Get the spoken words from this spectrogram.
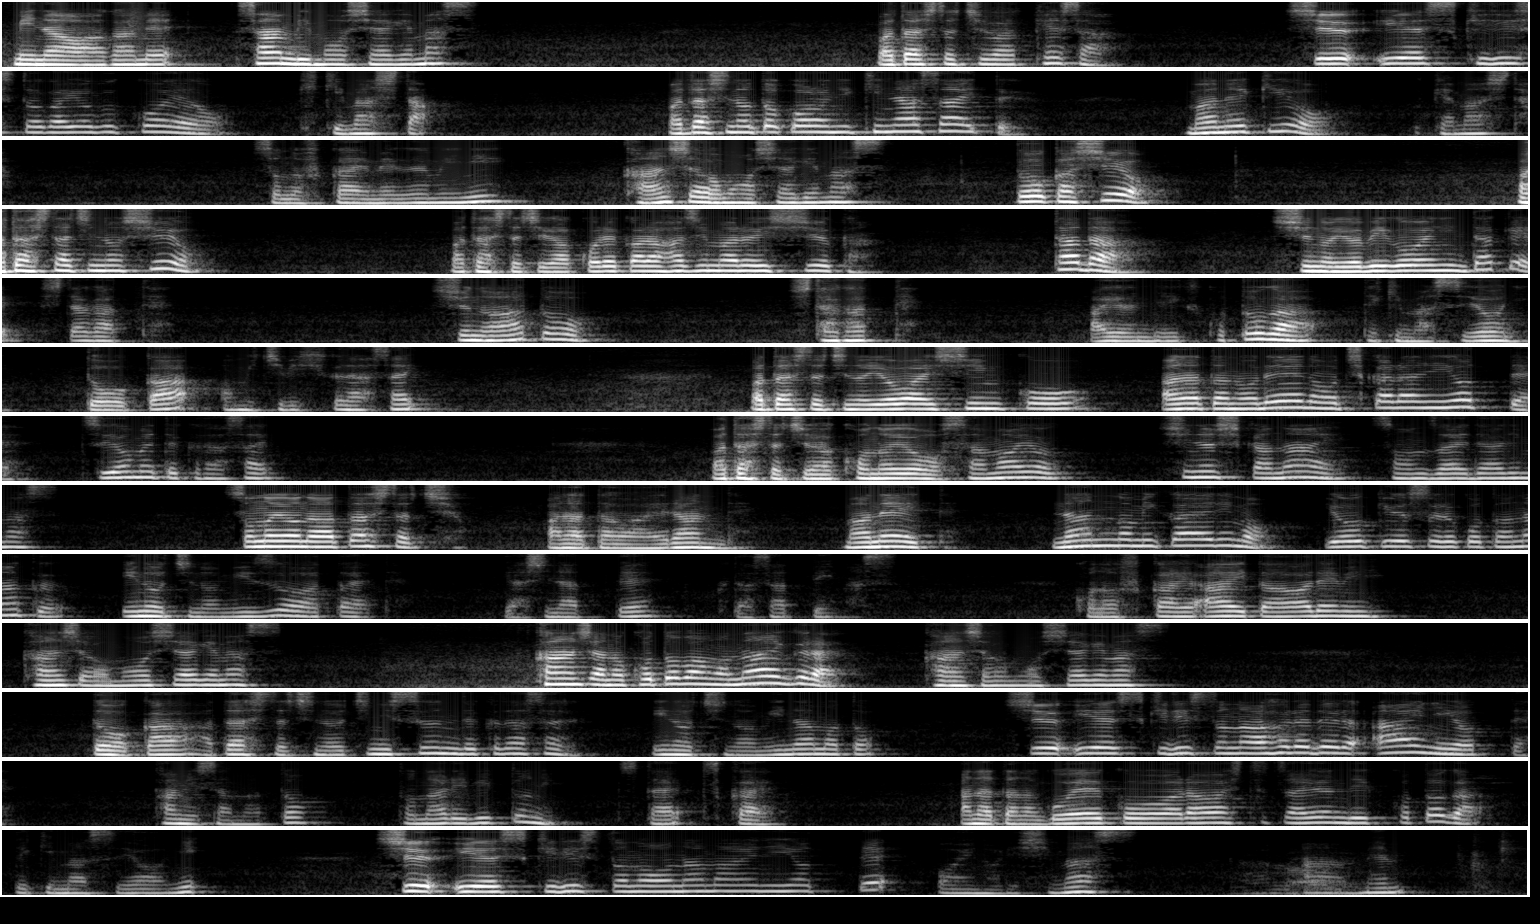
皆をあがめ、賛美申し上げます。私たちは今朝、主イエス・キリストが呼ぶ声を聞きました。私のところに来なさいという招きを受けました。その深い恵みに感謝を申し上げます。どうか主よ、私たちの主よ、私たちがこれから始まる一週間、ただ、主の呼び声にだけ従って、主の後を従って歩んでいくことができますように、どうかお導きください。私たちの弱い信仰をあなたの霊のお力によって強めてください。私たちはこの世をさまよう死ぬしかない存在であります。そのような私たちをあなたは選んで、招いて、何の見返りも要求することなく命の水を与えて養ってくださっています。この深い愛と憐れみに感謝を申し上げます。感謝の言葉もないぐらい感謝を申し上げます。どうか私たちのうちに住んでくださる命の源、主イエス・キリストの溢れ出る愛によって、神様と隣人に伝え、使え、あなたのご栄光を表しつつ歩んでいくことができますように、主イエス・キリストのお名前によってお祈りします。アーメン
